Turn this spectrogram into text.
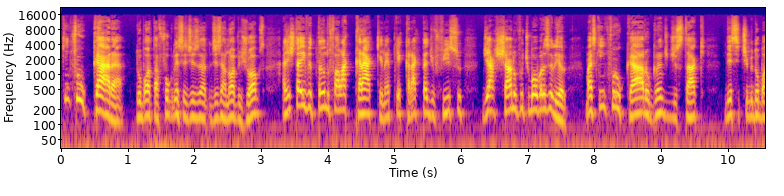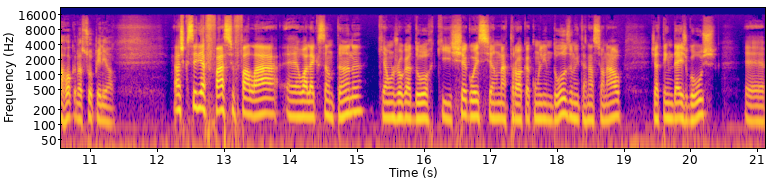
Quem foi o cara do Botafogo nesses 19 jogos? A gente tá evitando falar craque, né? Porque craque tá difícil de achar no futebol brasileiro. Mas quem foi o cara, o grande destaque desse time do Barroca, na sua opinião? Acho que seria fácil falar é, o Alex Santana, que é um jogador que chegou esse ano na troca com o Lindoso no Internacional, já tem 10 gols. É,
